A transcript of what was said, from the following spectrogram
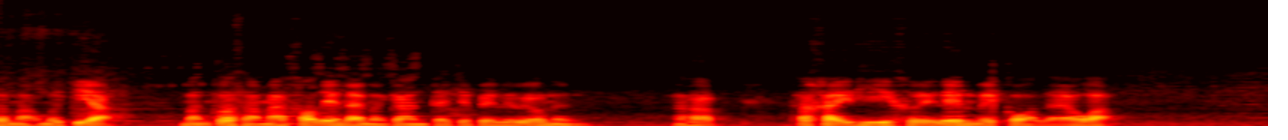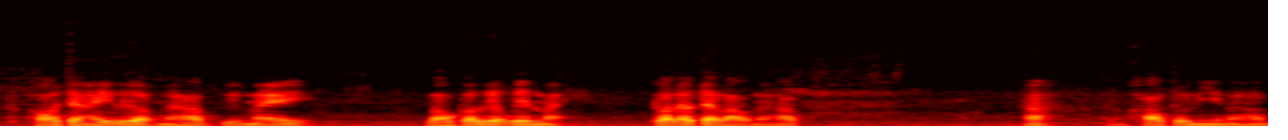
สมัครเมื่อกี้มันก็สามารถเข้าเล่นได้เหมือนกัน แต่จะเป็นเลเวลหนึ่งนะครับ ถ้าใครที่เคยเล่นไว้ก่อนแล้วอะเขาจะให้เลือกนะครับ หรือไม่เราก็เลือกเล่นใหม่ ก็แล้วแต่เรานะครับอะผมเข้าตัวนี้นะครับ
